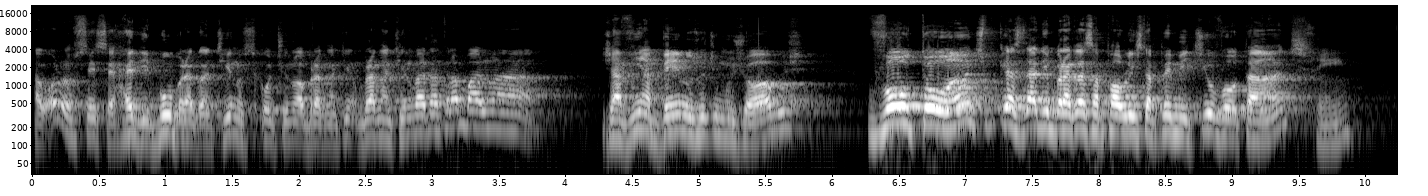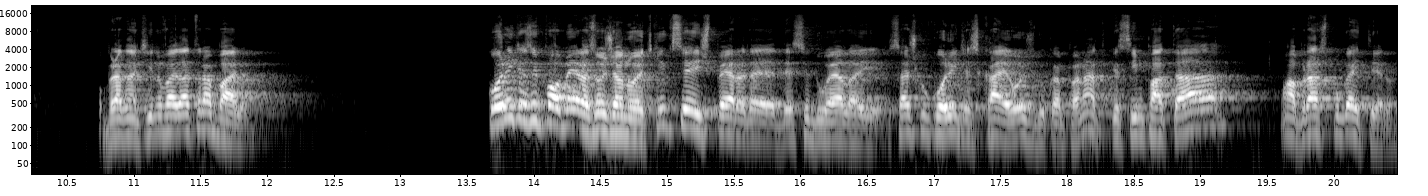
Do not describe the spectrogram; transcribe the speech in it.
Agora eu não sei se é Red Bull Bragantino, se continua Bragantino. O Bragantino vai dar trabalho na. Já vinha bem nos últimos jogos. Voltou antes, porque a cidade de Bragança Paulista permitiu voltar antes. Sim. O Bragantino vai dar trabalho. Corinthians e Palmeiras hoje à noite, o que você espera desse duelo aí? Você acha que o Corinthians cai hoje do campeonato? Porque se empatar, um abraço pro Gaiteiro.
